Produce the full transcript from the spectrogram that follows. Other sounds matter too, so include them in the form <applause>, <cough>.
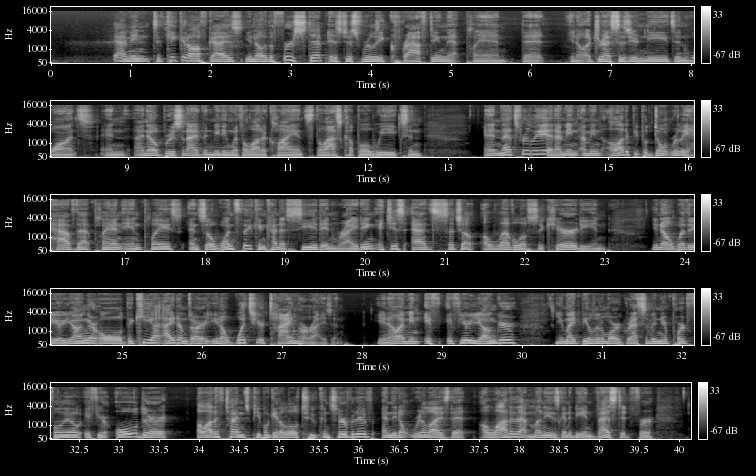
Yeah, I mean, to kick it off, guys, you know, the first step is just really crafting that plan that, you know, addresses your needs and wants. And I know Bruce and I have been meeting with a lot of clients the last couple of weeks and and that's really it. I mean, I mean, a lot of people don't really have that plan in place. And so once they can kind of see it in writing, it just adds such a, a level of security. And, you know, whether you're young or old, the key items are, you know, what's your time horizon? You know, I mean, if if you're younger, you might be a little more aggressive in your portfolio. If you're older, a lot of times people get a little too conservative and they don't realize that a lot of that money is going to be invested for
